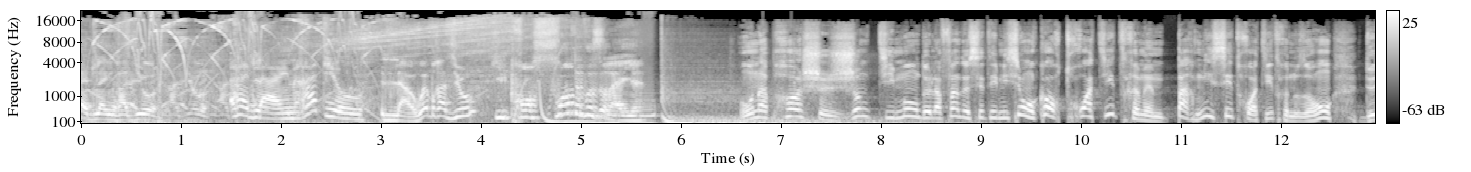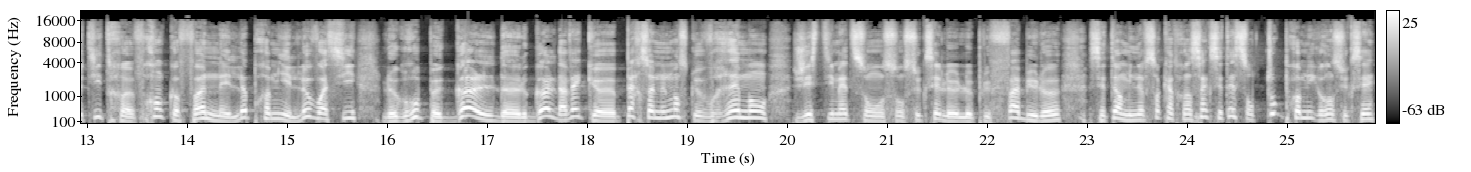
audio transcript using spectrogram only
Redline Radio. Redline Radio. La web radio qui prend soin de vos oreilles. On approche gentiment de la fin de cette émission. Encore trois titres, même parmi ces trois titres, nous aurons deux titres francophones. Et le premier, le voici, le groupe Gold. Le Gold avec euh, personnellement ce que vraiment j'estimais être son, son succès le, le plus fabuleux. C'était en 1985, c'était son tout premier grand succès,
